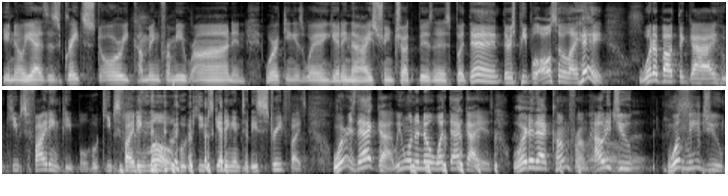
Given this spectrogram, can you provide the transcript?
You know, he has this great story coming from Iran and working his way and getting that ice cream truck business. But then there's people also like, hey, what about the guy who keeps fighting people, who keeps fighting Mo, who keeps getting into these street fights? Where is that guy? We want to know what that guy is. Where did that come from? How did you? Oh, what made you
